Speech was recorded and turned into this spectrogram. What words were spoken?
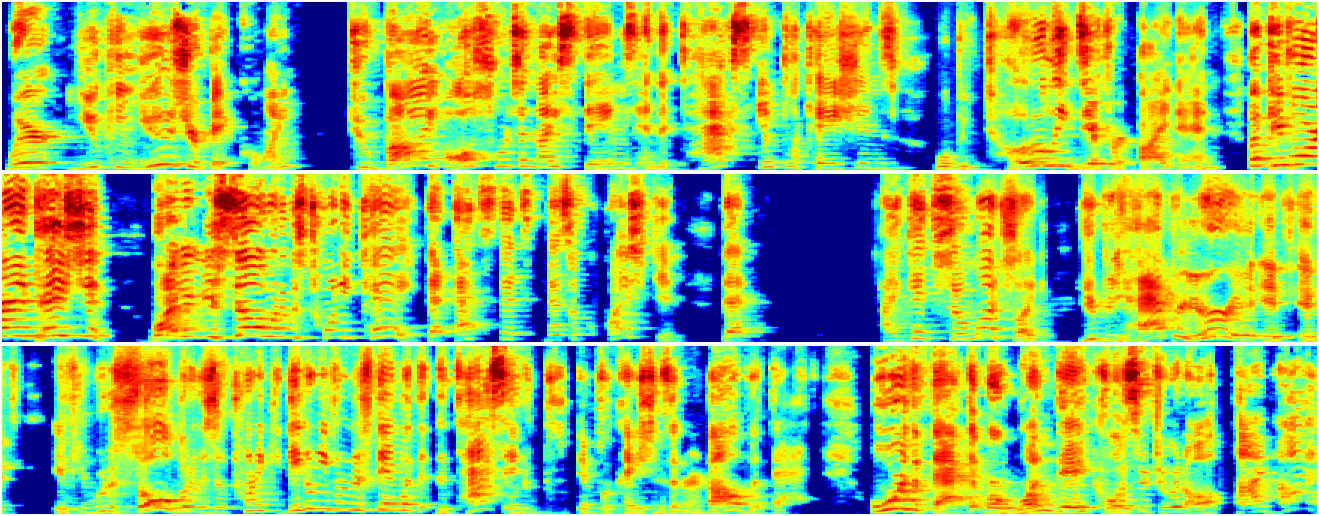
where you can use your Bitcoin to buy all sorts of nice things and the tax implications will be totally different by then. But people are impatient why didn't you sell when it was 20k that that's that's that's a question that i get so much. Like you'd be happier if if if you would have sold when it was a 20 they don't even understand what the, the tax implications that are involved with that. Or the fact that we're one day closer to an all-time high.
